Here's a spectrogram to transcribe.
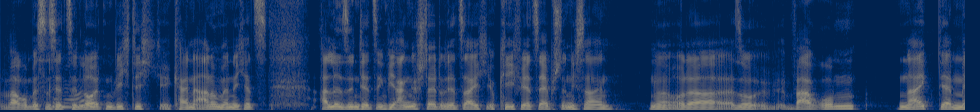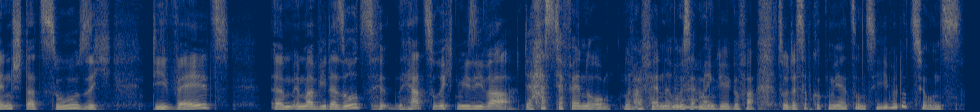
warum ist es jetzt den Leuten wichtig? Keine Ahnung, wenn ich jetzt, alle sind jetzt irgendwie angestellt und jetzt sage ich, okay, ich will jetzt selbstständig sein. Ne? Oder also, warum neigt der Mensch dazu, sich die Welt ähm, immer wieder so herzurichten, wie sie war? Der hasst ja Veränderung. Ne? Weil Veränderung ist ja immer irgendwie Gefahr. So, deshalb gucken wir jetzt uns die Evolutionsgeschichte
